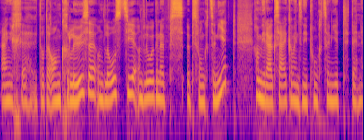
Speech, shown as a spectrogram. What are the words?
eigentlich äh, den Anker lösen und losziehen und schauen, ob es, funktioniert. Ich habe mir auch gesagt, wenn es nicht funktioniert, dann äh,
